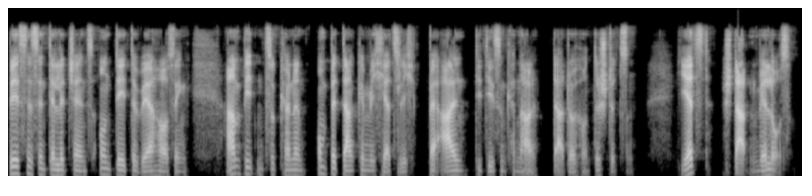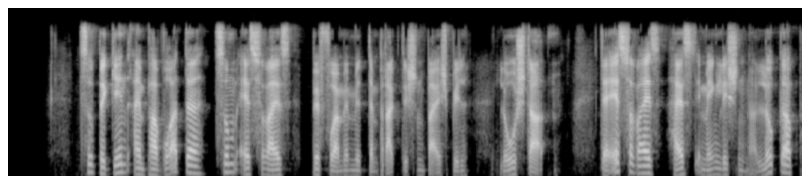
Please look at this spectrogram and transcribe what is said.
Business Intelligence und Data Warehousing anbieten zu können und bedanke mich herzlich bei allen, die diesen Kanal dadurch unterstützen. Jetzt starten wir los. Zu Beginn ein paar Worte zum S-Verweis, bevor wir mit dem praktischen Beispiel losstarten. Der S-Verweis heißt im Englischen Lookup,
